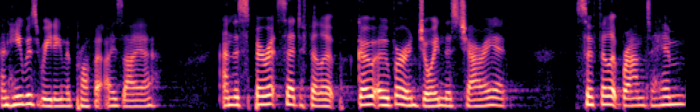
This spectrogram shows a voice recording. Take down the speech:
and he was reading the prophet Isaiah. And the Spirit said to Philip, Go over and join this chariot. So Philip ran to him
